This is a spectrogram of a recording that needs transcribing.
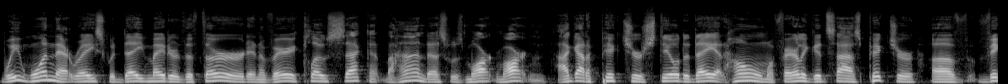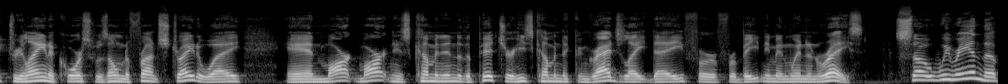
we won that race with Dave Mader III, and a very close second behind us was Mark Martin. I got a picture still today at home, a fairly good sized picture of Victory Lane, of course, was on the front straightaway and Mark Martin is coming into the picture. He's coming to congratulate Dave for, for beating him and winning the race. So we ran the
